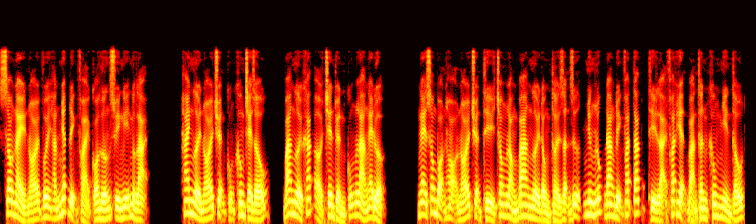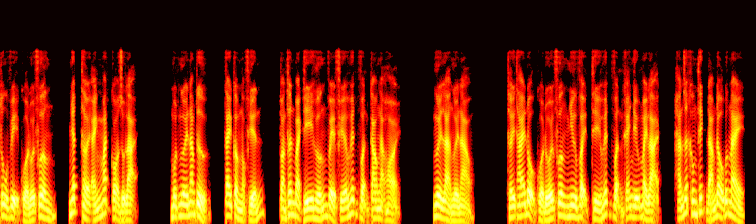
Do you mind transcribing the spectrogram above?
sau này nói với hắn nhất định phải có hướng suy nghĩ ngược lại. Hai người nói chuyện cũng không che giấu, ba người khác ở trên thuyền cũng là nghe được nghe xong bọn họ nói chuyện thì trong lòng ba người đồng thời giận dữ, nhưng lúc đang định phát tắc thì lại phát hiện bản thân không nhìn thấu tu vị của đối phương, nhất thời ánh mắt cò rụt lại. Một người nam tử, tay cầm ngọc phiến, toàn thân bạch tí hướng về phía huyết vận cao ngạo hỏi, ngươi là người nào? Thấy thái độ của đối phương như vậy thì huyết vận khẽ nhữ mày lại, hắn rất không thích đám đầu bước này,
